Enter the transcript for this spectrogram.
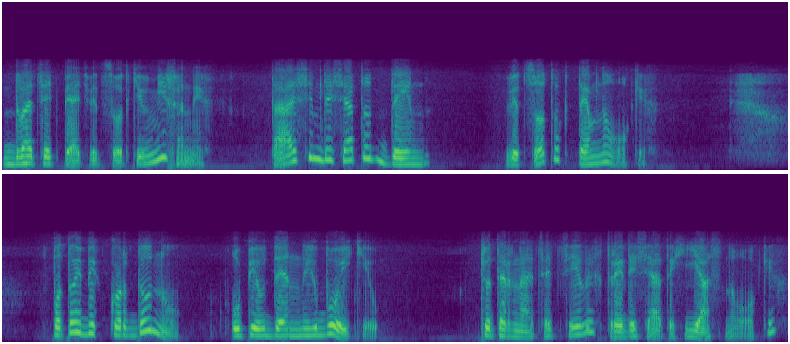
25% мішаних та 71% темнооких. По той бік кордону у південних бойків 14,3 яснооких,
